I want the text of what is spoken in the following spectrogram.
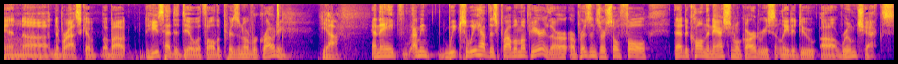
in uh, Nebraska, about he's had to deal with all the prison overcrowding. Yeah. And they, I mean, we so we have this problem up here. Our, our prisons are so full. They had to call in the National Guard recently to do uh, room checks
